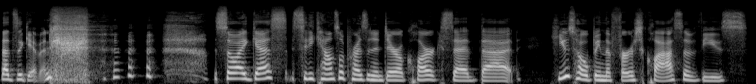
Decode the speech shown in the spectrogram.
that's a given. so I guess City Council President Darrell Clarke said that he was hoping the first class of these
